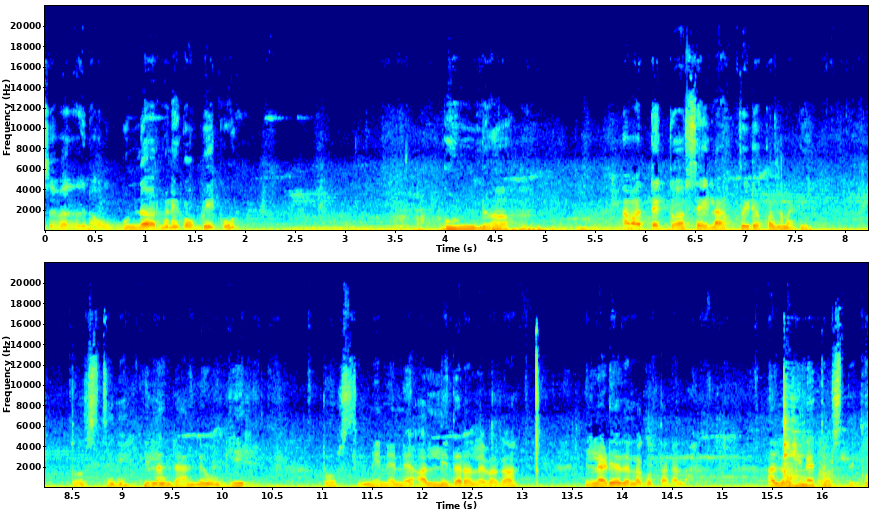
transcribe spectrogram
ಸೊ ಇವಾಗ ನಾವು ಗುಂಡ ಅವ್ರ ಮನೆಗೆ ಹೋಗಬೇಕು. ಗುಂಡ. ನಮ್ಮ ಅತ್ತೆಗೆ ತೋರಿಸೇ ಇಲ್ಲ ವೀಡಿಯೋ ಕಾಲ್ ಮಾಡಿ. ತೋರಿಸ್ತೀನಿ. ಇಲ್ಲಾಂದರೆ ಅಲ್ಲೇ ಹೋಗಿ ತೋರಿಸ್ತೀನಿ. ನೆನ್ನೆ ಅಲ್ಲಿದ್ದಾರಲ್ಲ ಇವಾಗ? ಇಲ್ಲಿ ನಡೆಯೋದೆಲ್ಲ ಗೊತ್ತಾಗಲ್ಲ. ಅಲ್ಲಿ ಹೋಗಿನೇ ತೋರಿಸ್ಬೇಕು.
